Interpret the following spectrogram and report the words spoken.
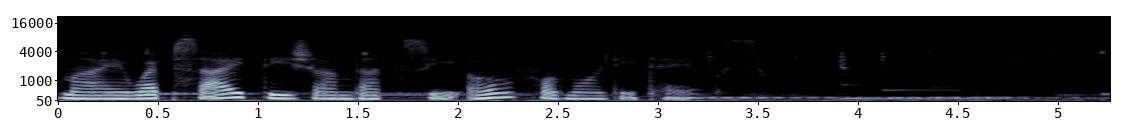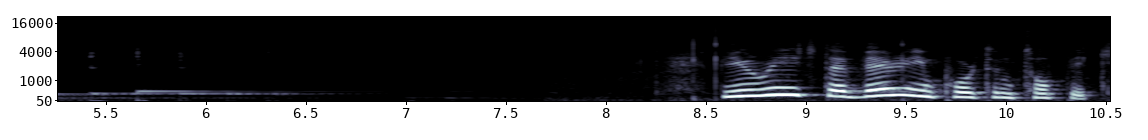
my website, dijan.co, for more details. We reached a very important topic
